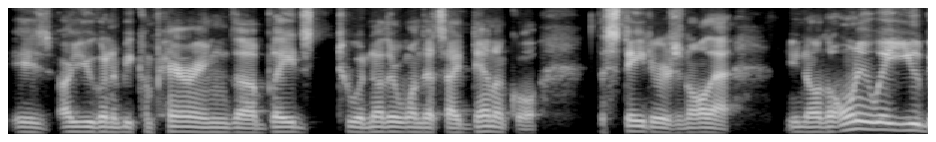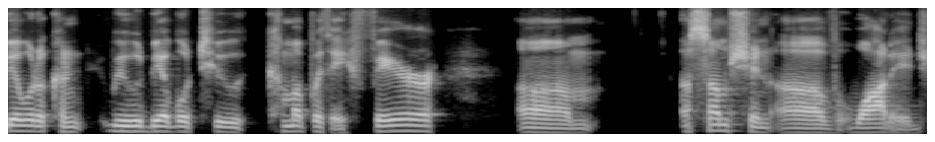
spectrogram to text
Is are you going to be comparing the blades to another one that's identical? The stators and all that. You know, the only way you'd be able to con- we would be able to come up with a fair um, assumption of wattage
